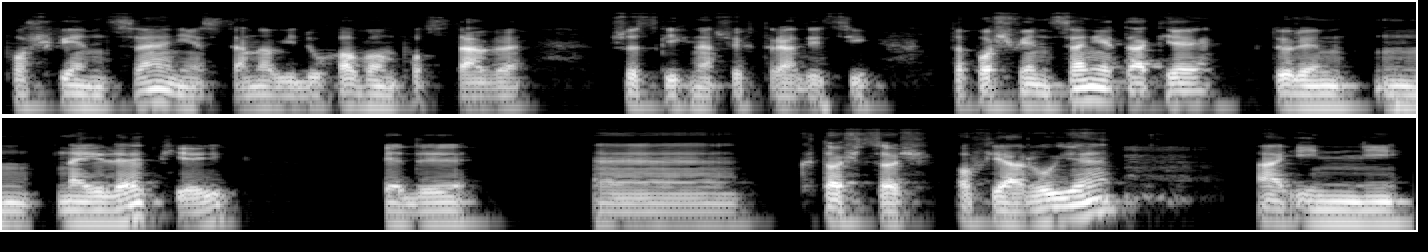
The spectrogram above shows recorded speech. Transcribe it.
poświęcenie stanowi duchową podstawę wszystkich naszych tradycji. To poświęcenie takie, którym mm, najlepiej, kiedy e, ktoś coś ofiaruje, a inni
